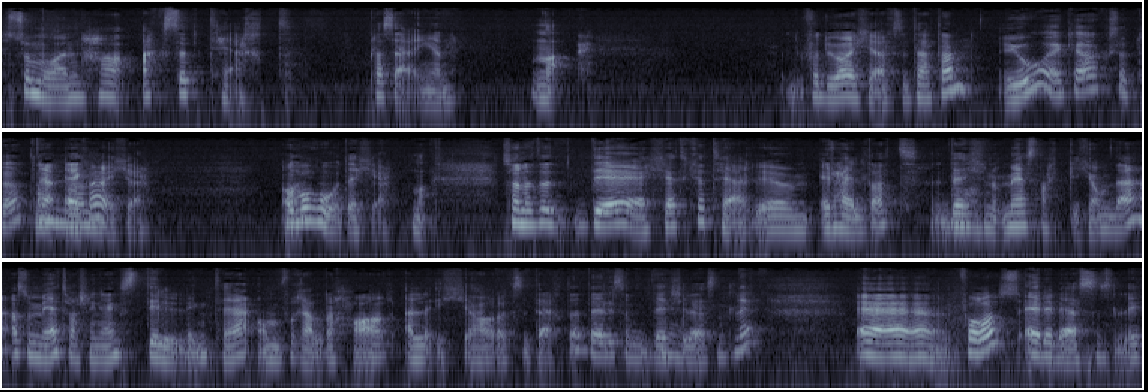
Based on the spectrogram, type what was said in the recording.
så må en ha akseptert plasseringen. Nei. For du har ikke akseptert den? Jo, jeg har akseptert Ja, den. jeg men- har ikke. Overhodet ikke. Nei. Sånn at det, det er ikke et kriterium i det hele tatt. Det er ikke no, vi snakker ikke om det. Altså, Vi tar ikke engang stilling til om foreldre har eller ikke har akseptert det. Det er, liksom, det er ikke vesentlig. Eh, for oss er det vesentlig,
